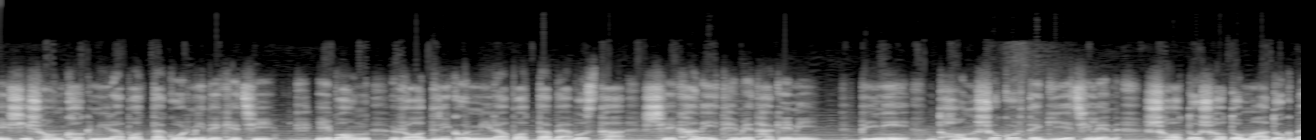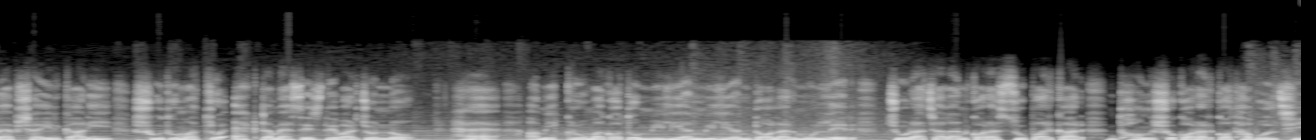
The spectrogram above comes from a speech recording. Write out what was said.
বেশি সংখ্যক নিরাপত্তা কর্মী দেখেছি এবং রদ্রিগো নিরাপত্তা ব্যবস্থা সেখানেই থেমে থাকেনি। তিনি ধ্বংস করতে গিয়েছিলেন শত শত মাদক ব্যবসায়ীর গাড়ি শুধুমাত্র একটা মেসেজ দেওয়ার জন্য। হ্যাঁ আমি ক্রমাগত মিলিয়ন মিলিয়ন ডলার মূল্যের চোরাচালান করা সুপারকার ধ্বংস করার কথা বলছি।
